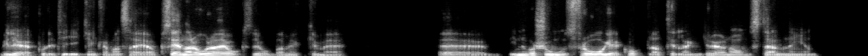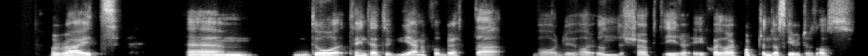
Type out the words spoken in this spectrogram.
miljöpolitiken kan man säga. På senare år har jag också jobbat mycket med innovationsfrågor kopplat till den gröna omställningen. All right. Um, då tänkte jag att du gärna får berätta vad du har undersökt i, i själva rapporten du har skrivit åt oss.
